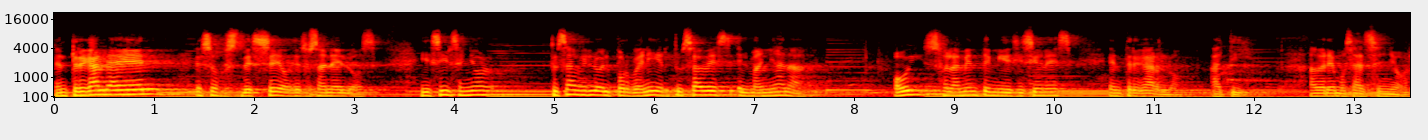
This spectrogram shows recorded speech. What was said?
entregarle a Él esos deseos, esos anhelos y decir, Señor, Tú sabes lo del porvenir, tú sabes el mañana. Hoy solamente mi decisión es entregarlo a ti. Adoremos al Señor.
